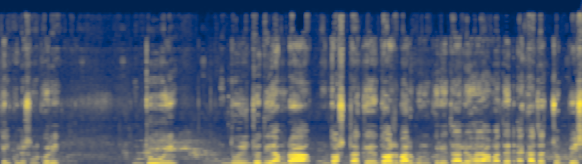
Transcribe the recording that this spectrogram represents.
ক্যালকুলেশন করি দুই দুই যদি আমরা দশটাকে দশ বার গুণ করি, তাহলে হয় আমাদের এক হাজার চব্বিশ।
